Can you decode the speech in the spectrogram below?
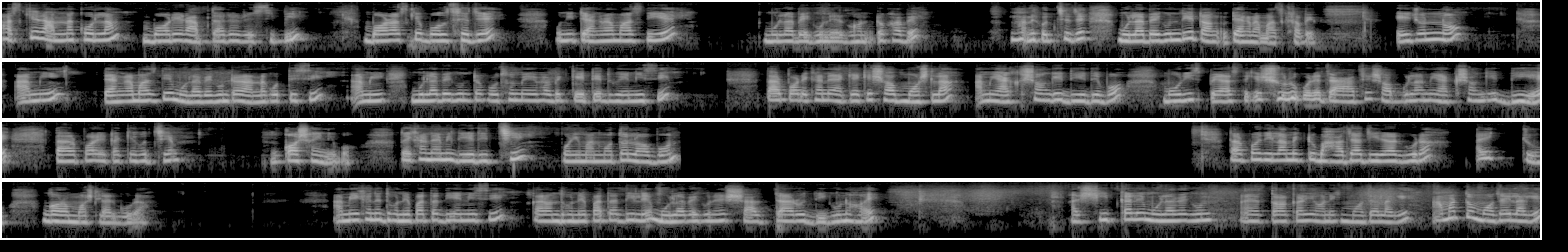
আজকে রান্না করলাম বরের আবদারের রেসিপি বর আজকে বলছে যে, উনি ট্যাংরা মাছ দিয়ে মূলা বেগুনের ঘন্ট খাবে। মানে হচ্ছে যে, মূলা বেগুন দিয়ে ট্যাংরা মাছ খাবে। এই জন্য আমি ট্যাংরা মাছ দিয়ে মূলা বেগুনটা রান্না করতেছি। আমি মূলা বেগুনটা প্রথমে এভাবে কেটে ধুয়ে নিছি। তারপর এখানে একে একে সব মশলা আমি একসঙ্গে দিয়ে দেব। মরিচ, পেঁয়াজ থেকে শুরু করে যা আছে সবগুলো আমি একসঙ্গে দিয়ে তারপর এটাকে হচ্ছে কষাই নেব। তো এখানে আমি দিয়ে দিচ্ছি পরিমাণ মতো লবণ। তারপর দিলাম একটু ভাজা জিরার গুঁড়া আর একটু গরম মশলার গুঁড়া। আমি এখানে ধনে পাতা দিয়ে নিছি, কারণ ধনে পাতা দিলে মূলা বেগুনের স্বাদটা আরও দ্বিগুণ হয়। আর শীতকালে মূলা বেগুন তরকারি অনেক মজা লাগে। আমার তো মজাই লাগে,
